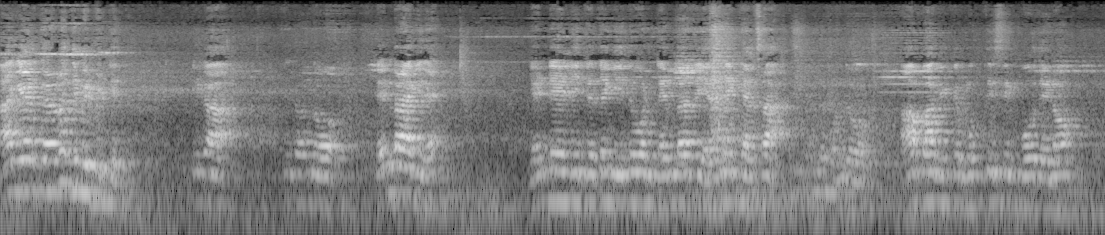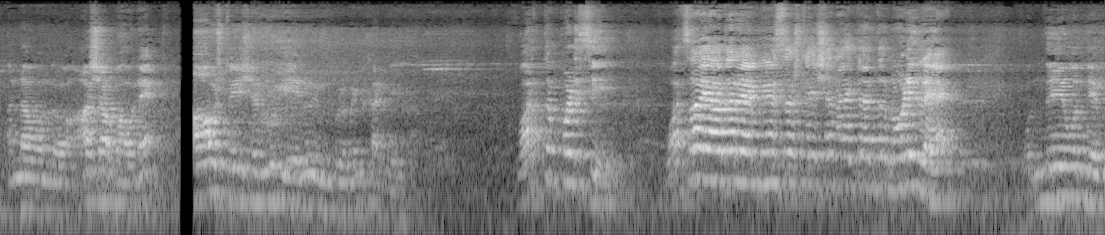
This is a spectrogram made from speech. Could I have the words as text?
ಹಾಗೆ ಹೇಳ್ತಾರೆ ನಿಮಗೆ ಬಿಟ್ಟಿದ್ದು. ಈಗ ಇದೊಂದು ಟೆಂಡರ್ ಆಗಿದೆ. ಎಂಡೆಯಲ್ಲಿ ಜೊತೆಗೆ ಇದು ಒಂದು ಟೆಂಡರ್ ಎರಡನೇ ಕೆಲಸ. ಒಂದು ಆ ಭಾಗಕ್ಕೆ ಮುಕ್ತಿ ಸಿಗ್ಬೋದೇನೋ ಅನ್ನೋ ಒಂದು ಆಶಾಭಾವನೆ. ಯಾವ ಸ್ಟೇಷನ್ಗೂ ಏನು ಇಂಪ್ರೂವ್ಮೆಂಟ್ ಕಂಡಿಲ್ಲ ಹೊರತುಪಡಿಸಿ, ಹೊಸ ಯಾವ್ದಾರು ಎಂ ಎಸ್ ಸ್ಟೇಷನ್ ಆಯ್ತಾ ಅಂತ ನೋಡಿದ್ರೆ ಒಂದೇ ಒಂದು ಎಂ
